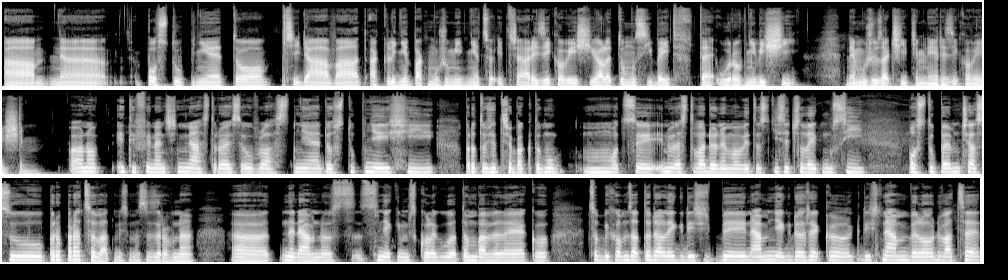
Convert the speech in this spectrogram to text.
a postupně to přidávat a klidně pak můžu mít něco i třeba rizikovější, ale to musí být v té úrovni vyšší nemůžu začít tím nejrizikovějším. Ano, i ty finanční nástroje jsou vlastně dostupnější, protože třeba k tomu moci investovat do nemovitostí se člověk musí postupem času propracovat. My jsme se zrovna uh, nedávno s, s někým z kolegů o tom bavili, jako co bychom za to dali, když by nám někdo řekl, když nám bylo 20,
